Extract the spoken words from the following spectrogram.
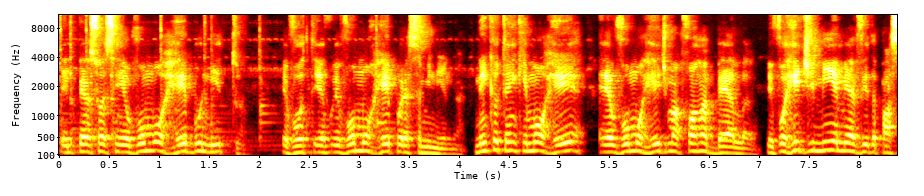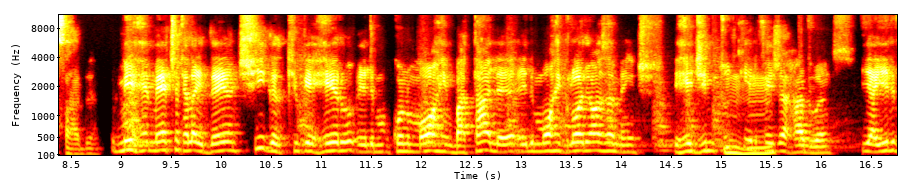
Ele pensou assim: eu vou morrer bonito eu vou, eu, eu, vou morrer por essa menina. Nem que eu tenha que morrer, eu vou morrer de uma forma bela. Eu vou redimir a minha vida passada. Me remete àquela ideia antiga que o guerreiro, ele quando morre em batalha, ele morre gloriosamente e redime tudo uhum. que ele uhum. fez de errado antes. E aí ele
